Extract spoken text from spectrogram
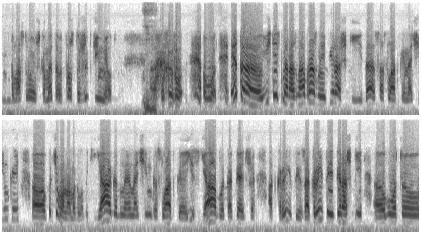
домостроевском, это просто жидкий мед. Вот. Это, естественно, разнообразные пирожки, да, со сладкой начинкой. А, причем она могла быть ягодная начинка сладкая, из яблок, опять же, открытые, закрытые пирожки. А, вот. Э,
